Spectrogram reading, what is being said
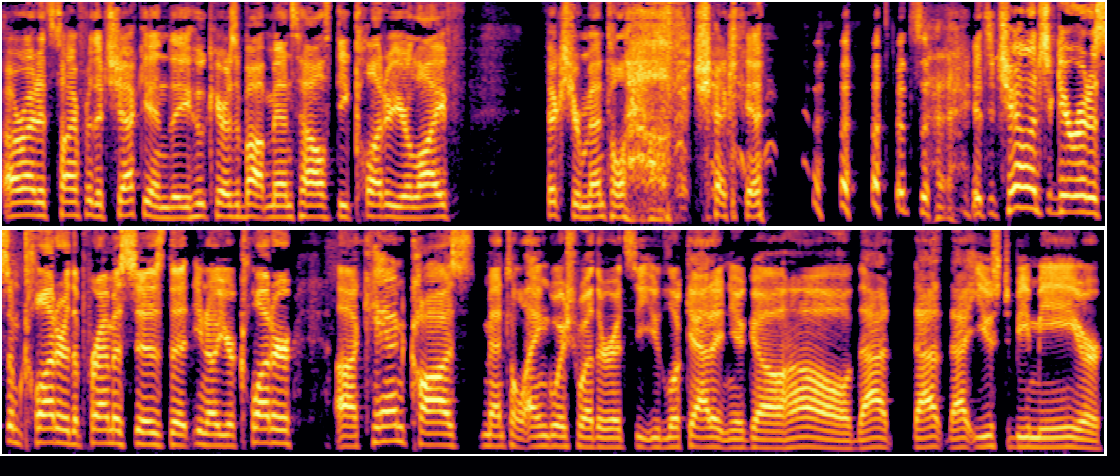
All right, it's time for the check in. The Who Cares About Men's Health, Declutter Your Life, Fix Your Mental Health check in. it's a it's a challenge to get rid of some clutter. The premise is that you know your clutter uh, can cause mental anguish. Whether it's that you look at it and you go, "Oh, that that that used to be me," or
